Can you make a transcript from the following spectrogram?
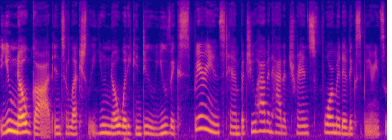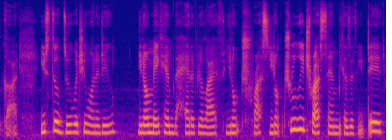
you know God intellectually. You know what He can do. You've experienced Him, but you haven't had a transformative experience with God. You still do what you want to do. You don't make Him the head of your life. You don't trust, you don't truly trust Him because if you did,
